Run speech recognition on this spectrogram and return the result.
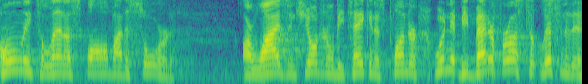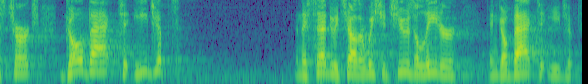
only to let us fall by the sword? Our wives and children will be taken as plunder. Wouldn't it be better for us to listen to this, church? Go back to Egypt? And they said to each other, We should choose a leader and go back to Egypt.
